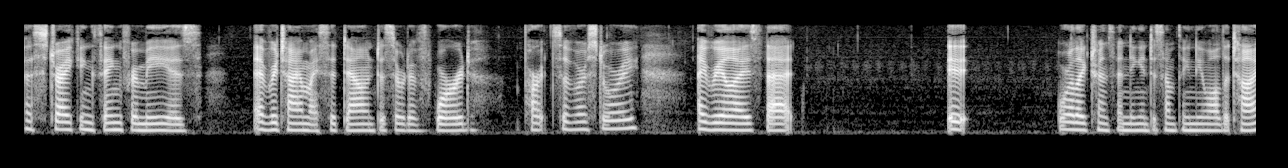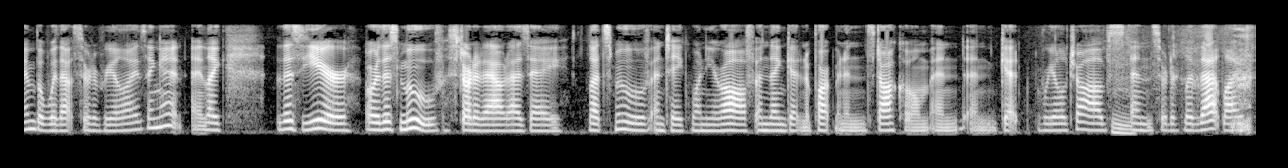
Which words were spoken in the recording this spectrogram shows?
a striking thing for me is every time I sit down to sort of word parts of our story, I realize that it we're like transcending into something new all the time, but without sort of realizing it. And like this year or this move started out as a let's move and take one year off and then get an apartment in Stockholm and and get real jobs hmm. and sort of live that life.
